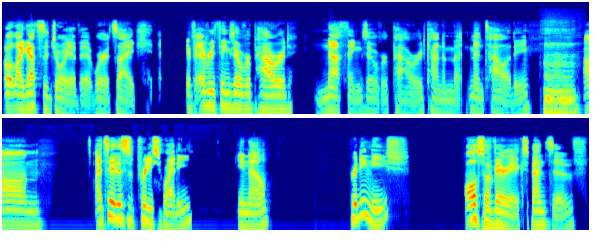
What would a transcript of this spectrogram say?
But like that's the joy of it, where it's like, if everything's overpowered, nothing's overpowered kind of me- mentality. hmm Um, I'd say this is pretty sweaty, you know, pretty niche, also very expensive.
